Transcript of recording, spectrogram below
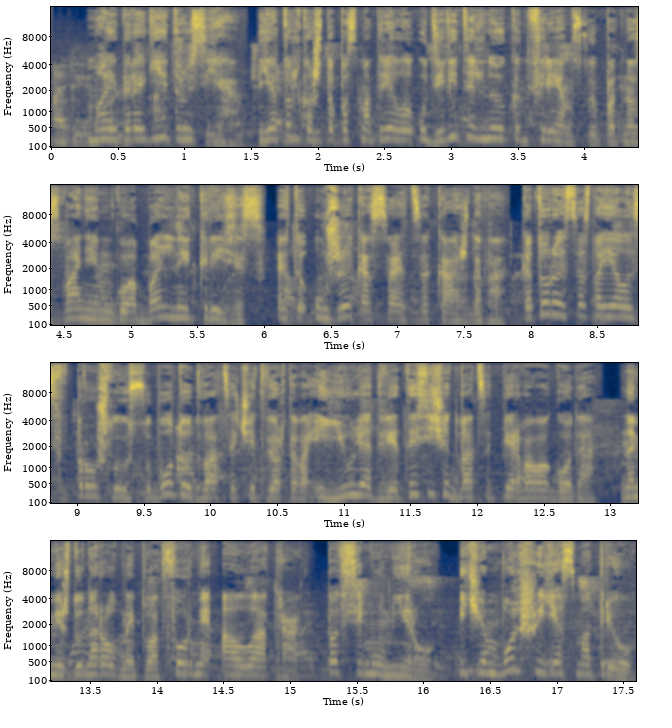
Мои дорогие друзья, я только что посмотрела удивительную конференцию под названием «Глобальный кризис». Это уже касается каждого, которая состоялась в прошлую субботу, 24 июля 2021 года на международной платформе «АЛЛАТРА» по всему миру. И чем больше я смотрю,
